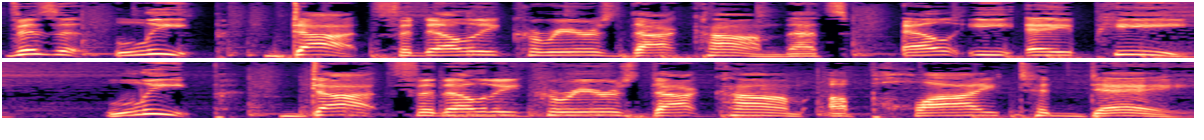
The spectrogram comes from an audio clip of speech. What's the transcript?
Visit leap.fidelitycareers.com. That's L E A P. Leap.fidelitycareers.com. Apply today.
